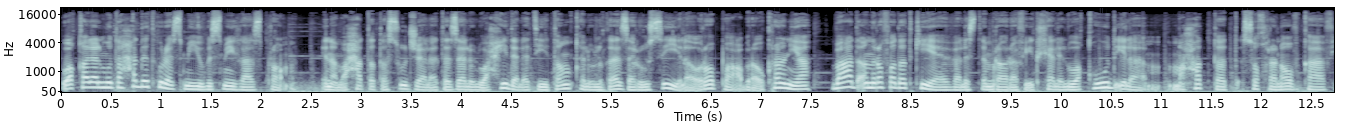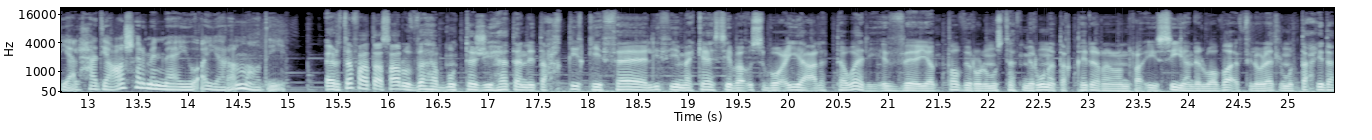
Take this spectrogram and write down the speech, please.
وقال المتحدث الرسمي باسم غازبروم إن محطة سوجا لا تزال الوحيدة التي تنقل الغاز الروسي إلى أوروبا عبر أوكرانيا بعد أن رفضت كييف الاستمرار في إدخال الوقود إلى محطة سوخرانوفكا في الحادي عشر من مايو أيار الماضي. ارتفعت أسعار الذهب متجهة لتحقيق ثالث مكاسب أسبوعية على التوالي إذ ينتظر المستثمرون تقريرا رئيسيا للوظائف في الولايات المتحدة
